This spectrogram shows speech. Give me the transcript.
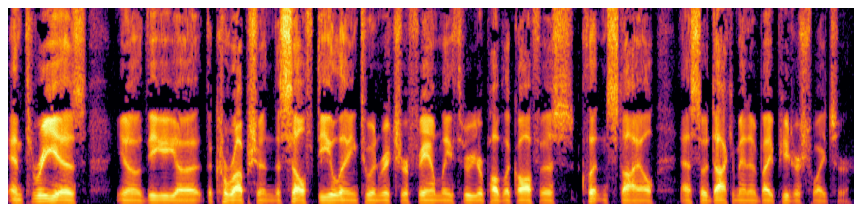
And three is, you know, the uh, the corruption, the self dealing to enrich your family through your public office, Clinton style, as so documented by Peter Schweizer.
